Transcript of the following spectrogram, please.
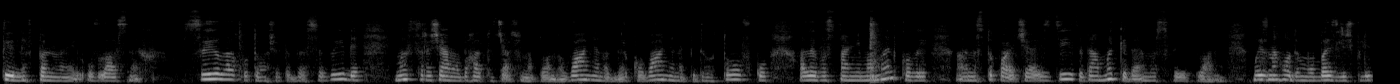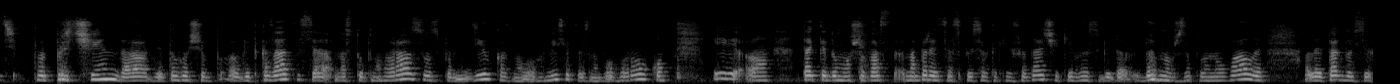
ти не впевнений у власних силах, у тому, що в тебе все вийде. Ми втрачаємо багато часу на планування, на обміркування, на підготовку. Але в останній момент, коли наступає час діяти, да, ми кидаємо свої плани. Ми знаходимо безліч причин да, для того, щоб е, відказатися наступного разу з понеділка, з нового місяця, з нового року. І а, так я думаю, що у вас набереться список таких задач, які ви собі давно вже запланували, але так досі,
